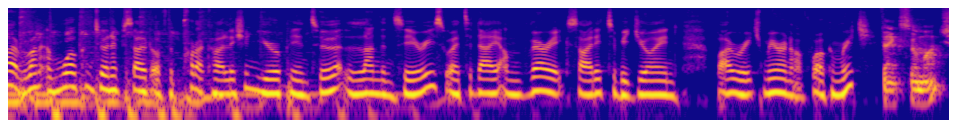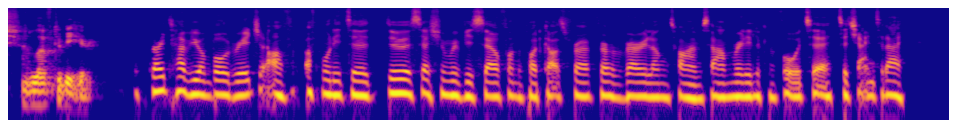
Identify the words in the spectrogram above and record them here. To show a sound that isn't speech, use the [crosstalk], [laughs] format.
Hi, everyone, and welcome to an episode of the Product Coalition European Tour London series, where today I'm very excited to be joined by Rich Mironov. Welcome, Rich. Thanks so much. I'd love to be here. It's great to have you on board, Rich. I've, I've wanted to do a session with yourself on the podcast for, for a very long time, so I'm really looking forward to, to chatting today.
